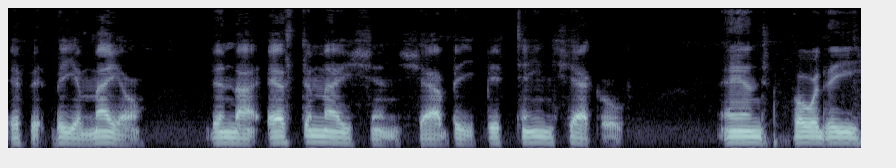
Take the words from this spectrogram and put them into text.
if it be a male, then thy estimation shall be fifteen shekels, and for the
